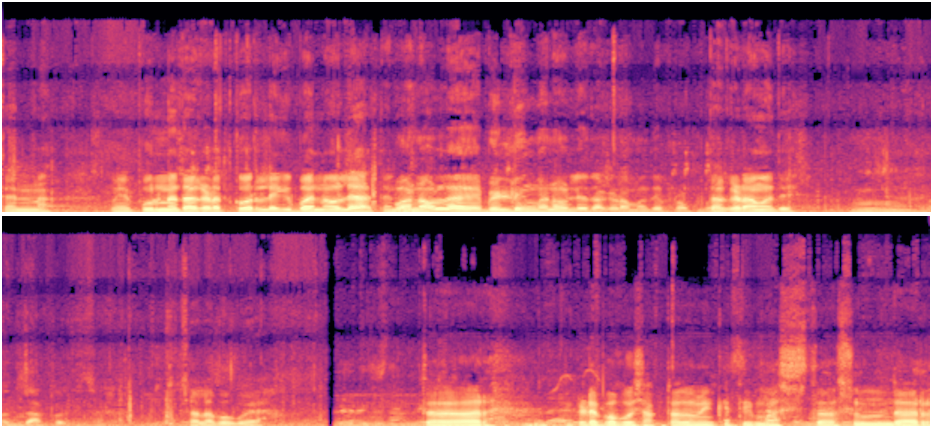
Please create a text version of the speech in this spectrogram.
त्यांना म्हणजे पूर्ण दगडात कोरले की बनवले हाताने बनवलंय बिल्डिंग बनवली दगडामध्ये प्रॉपर दगडामध्ये? दाखवते चला बघूया. तर इकडे बघू शकता तुम्ही किती मस्त सुंदर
